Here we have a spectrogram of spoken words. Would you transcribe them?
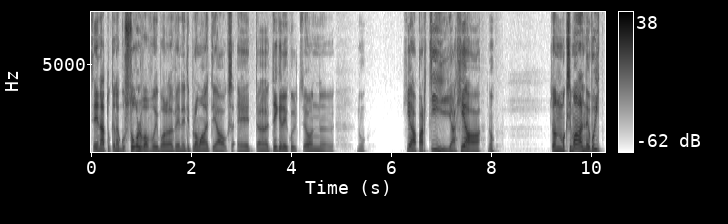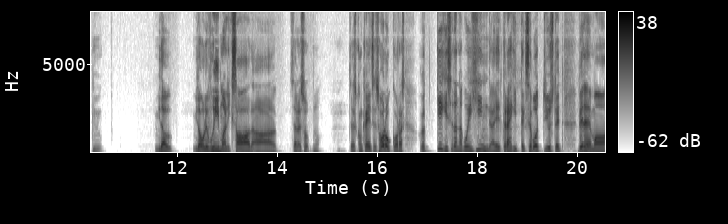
see natuke nagu solvav võib-olla Vene diplomaatia jaoks, et äh, tegelikult see on noh, hea partii ja hea noh, see on maksimaalne võit, mida, mida oli võimalik saada selles noh, selles konkreetses olukorras, aga keegi seda nagu ei hinda, et räägitakse vot just, et Venemaa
